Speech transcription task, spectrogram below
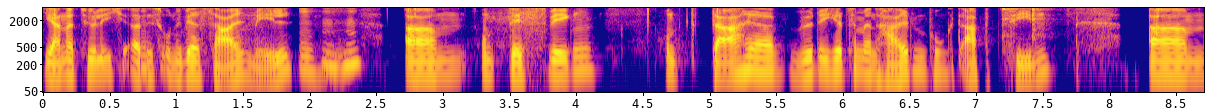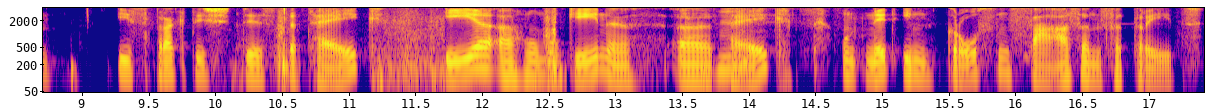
Ja, natürlich äh, das Universalmehl. Ähm, und deswegen, und daher würde ich jetzt einmal einen halben Punkt abziehen, ähm, ist praktisch das, der Teig eher ein homogener äh, Teig und nicht in großen Fasern verdreht.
